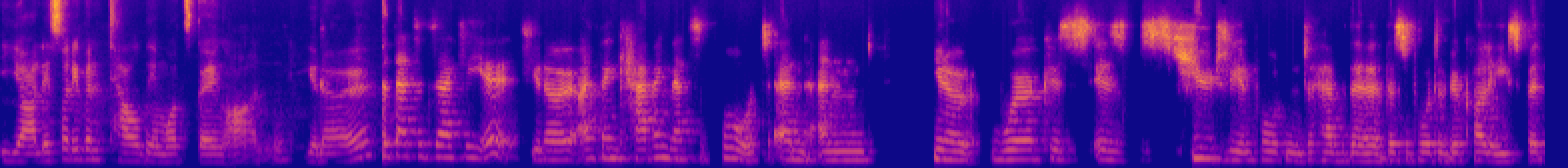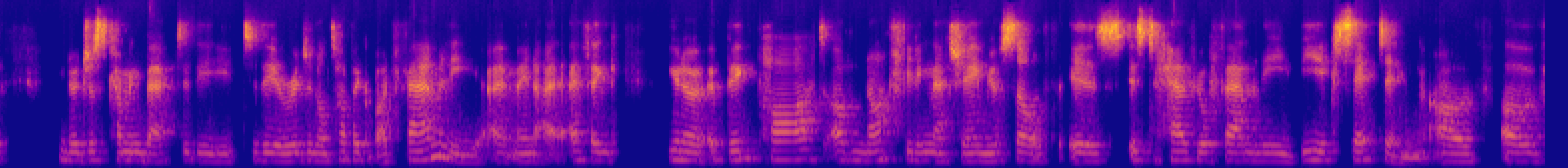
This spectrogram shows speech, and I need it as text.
yeah, let's not even tell them what's going on, you know? But that's exactly it. You know, I think having that support and, and, you know, work is is hugely important to have the the support of your colleagues. But you know, just coming back to the to the original topic about family, I mean, I, I think you know a big part of not feeling that shame yourself is is to have your family be accepting of of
